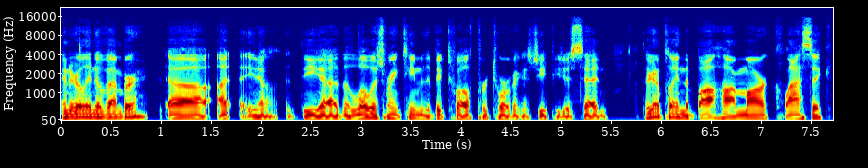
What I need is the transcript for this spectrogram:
in early November. Uh, uh, you know the uh, the lowest ranked team in the Big Twelve per Torvik, as GP just said. They're going to play in the Baha Mar Classic.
